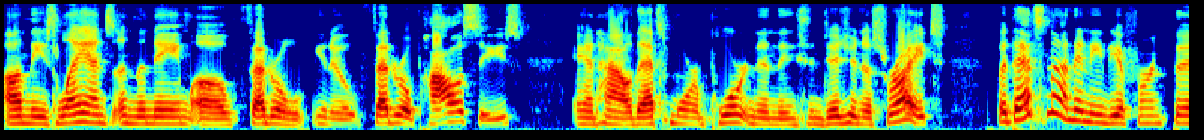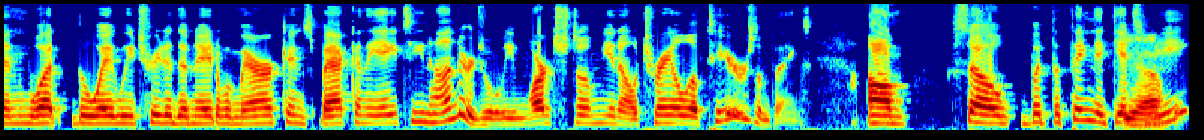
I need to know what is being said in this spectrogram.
on these lands in the name of federal you know federal policies and how that's more important than these indigenous rights. But that's not any different than what the way we treated the native americans back in the 1800s when we marched them you know trail of tears and things. Um, so but the thing that gets yeah. me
